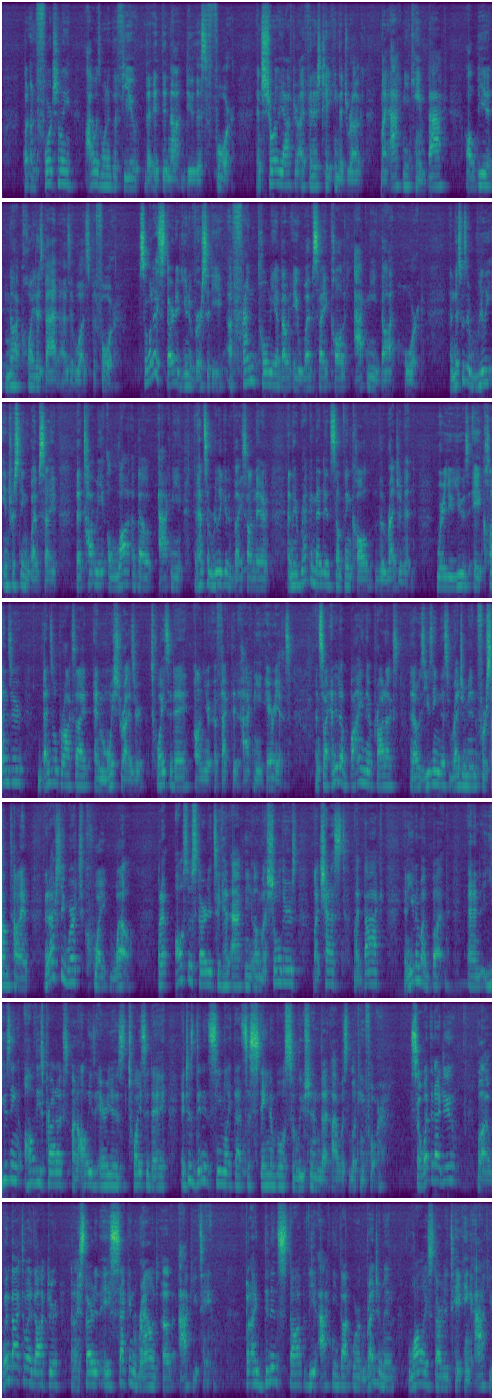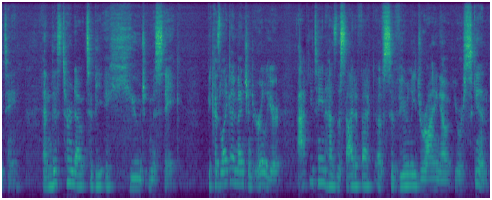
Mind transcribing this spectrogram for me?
But unfortunately, I was one of the few that it did not do this for. And shortly after I finished taking the drug, my acne came back, albeit not quite as bad as it was before. So when I started university, a friend told me about a website called acne.org. And this was a really interesting website that taught me a lot about acne and had some really good advice on there. And they recommended something called the regimen, where you use a cleanser, benzoyl peroxide, and moisturizer twice a day on your affected acne areas. And so I ended up buying their products and I was using this regimen for some time and it actually worked quite well. But I also started to get acne on my shoulders, my chest, my back, and even my butt. And using all these products on all these areas twice a day, it just didn't seem like that sustainable solution that I was looking for. So what did I do? Well, I went back to my doctor and I started a second round of Accutane. But I didn't stop the acne.org regimen while I started taking Accutane. And this turned out to be a huge mistake. Because like I mentioned earlier, Accutane has the side effect of severely drying out your skin.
